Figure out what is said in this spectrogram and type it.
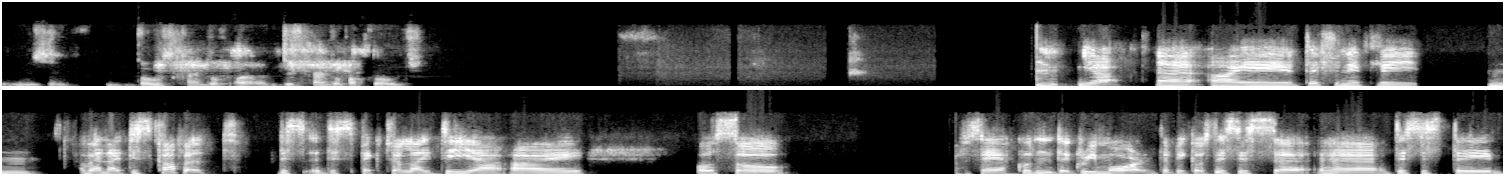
in using those kind of uh, this kind of approach? Mm, yeah, uh, I definitely. Mm, when I discovered this this spectral idea, I also say I couldn't agree more because this is uh, uh, this is the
